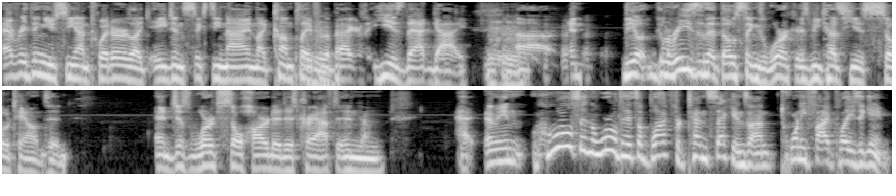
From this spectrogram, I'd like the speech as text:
everything you see on Twitter, like Agent 69, like come play mm-hmm. for the mm-hmm. Packers. He is that guy. Mm-hmm. Uh, and the the reason that those things work is because he is so talented and just works so hard at his craft. And yeah. I mean, who else in the world has a block for 10 seconds on 25 plays a game?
